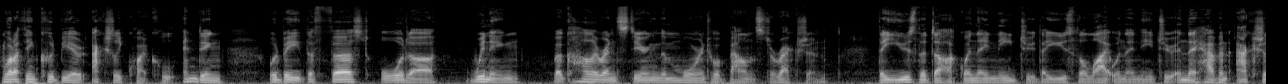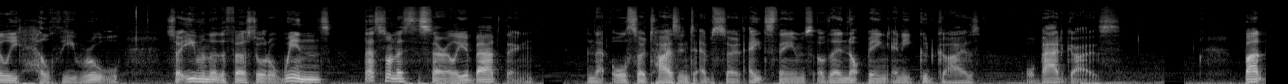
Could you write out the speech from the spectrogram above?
What I think could be a actually quite cool ending would be the first order winning, but Kylo Ren steering them more into a balanced direction. They use the dark when they need to, they use the light when they need to, and they have an actually healthy rule. So even though the First Order wins, that's not necessarily a bad thing. And that also ties into episode 8's themes of there not being any good guys or bad guys. But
